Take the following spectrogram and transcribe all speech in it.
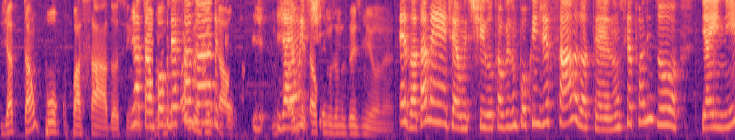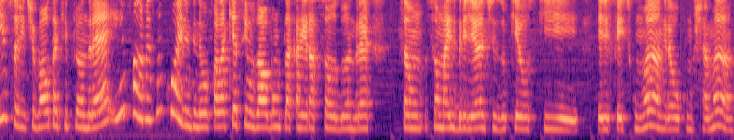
já tá um pouco passado, assim. Já né? tá um pouco faz mais defasado. já é um estilo. nos anos 2000, né? Exatamente, é um estilo talvez um pouco engessado até, não se atualizou. E aí nisso a gente volta aqui pro André e fala a mesma coisa, entendeu? Vou falar que assim, os álbuns da carreira solo do André são, são mais brilhantes do que os que ele fez com Angra ou com Xamã.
